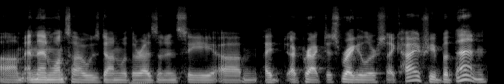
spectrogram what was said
Um, and then once I was done with the residency, um, I, I practiced regular psychiatry. But then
